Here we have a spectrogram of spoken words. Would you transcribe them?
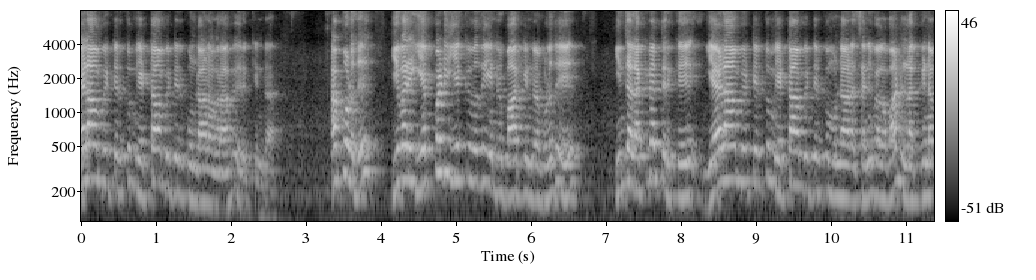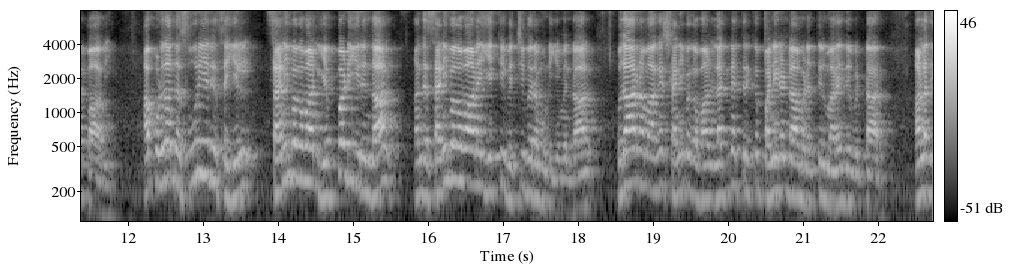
ஏழாம் வீட்டிற்கும் எட்டாம் வீட்டிற்கு உண்டானவராக இருக்கின்றார். அப்பொழுது இவரை எப்படி இயக்குவது என்று பார்க்கின்ற பொழுது இந்த லக்னத்திற்கு ஏழாம் வீட்டிற்கும் எட்டாம் வீட்டிற்கும் உண்டான சனி பகவான் லக்ன பாவி. அப்பொழுது அந்த சூரிய திசையில் சனி பகவான் எப்படி இருந்தால் அந்த சனி பகவானை இயக்கி வெற்றி பெற முடியும் என்றால் உதாரணமாக சனி பகவான் லக்னத்திற்கு பன்னிரெண்டாம் இடத்தில் மறைந்து விட்டார் அல்லது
